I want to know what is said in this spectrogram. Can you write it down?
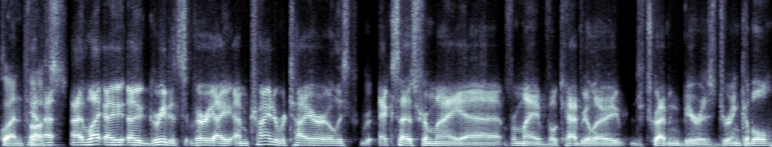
Glenn Yeah. I, I like. I, I agreed. It's very. I, I'm trying to retire, or at least excise from my uh, from my vocabulary describing beer as drinkable,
